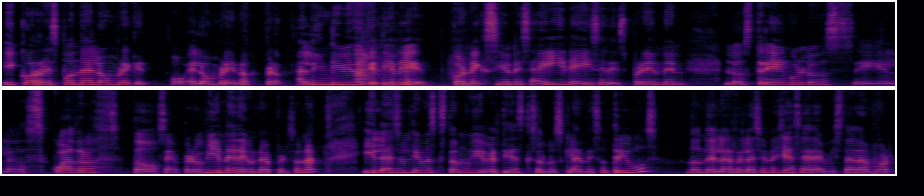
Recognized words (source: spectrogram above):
y corresponde al hombre que, o el hombre, ¿no? Perdón, al individuo que tiene conexiones ahí, de ahí se desprenden los triángulos, eh, los cuadros, todo, o sea, pero viene de una persona. Y las últimas que están muy divertidas, que son los clanes o tribus, donde las relaciones ya sea de amistad, amor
